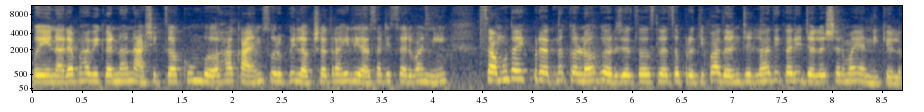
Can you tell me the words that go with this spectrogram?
व येणाऱ्या भाविकांना नाशिकचा कुंभ हा कायमस्वरूपी लक्षात राहील यासाठी सर्वांनी सामुदायिक प्रयत्न करणं गरजेचं असल्याचं प्रतिपादन जिल्हाधिकारी जलज शर्मा यांनी केलं.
